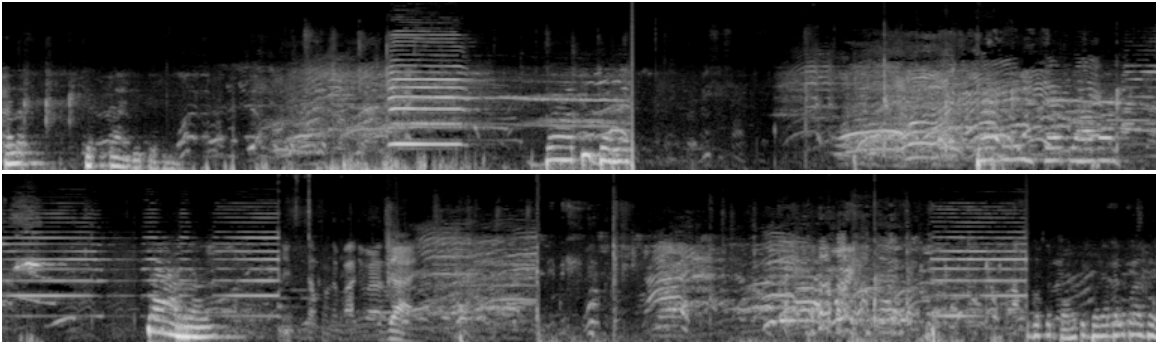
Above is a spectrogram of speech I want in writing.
गलत चिपका देते हैं बहुत ही बढ़िया बेहतरीन शॉट यहाँ पर चार रन যায় जो कि बहुत ही बढ़िया बल्लेबाज है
